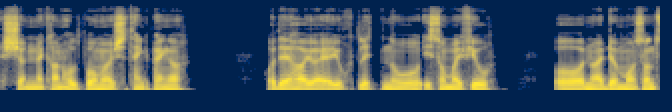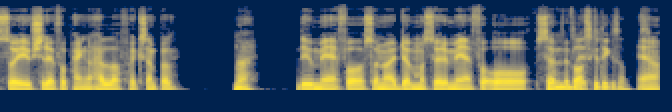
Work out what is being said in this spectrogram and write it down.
skjønne hva han holdt på med, og ikke tenke penger. Og det har jo jeg gjort litt nå i sommer i fjor. Og når jeg dømmer og sånt, så er jo ikke det for penger heller, for eksempel. Nei. Det er jo mer for, så når jeg dømmer, så er det mer for å Dømme basket, ikke sant? Ja.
